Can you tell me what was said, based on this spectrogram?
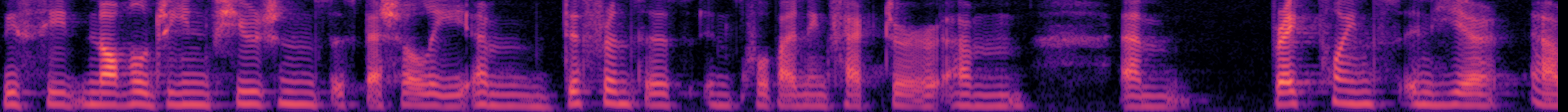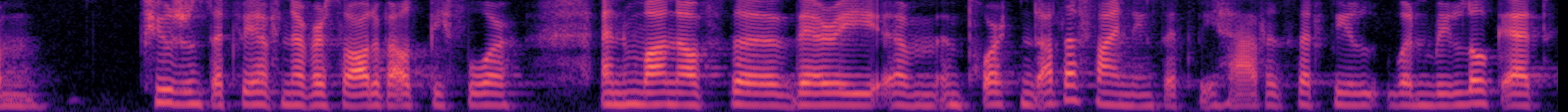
We see novel gene fusions, especially um, differences in core-binding factor um, breakpoints in here, um, fusions that we have never thought about before. And one of the very um, important other findings that we have is that we, when we look at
